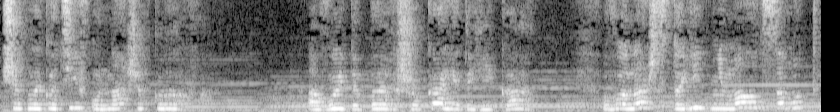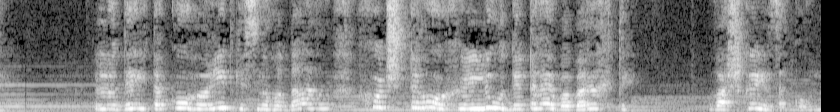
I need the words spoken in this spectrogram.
що клекотів у наших корохвах. А ви тепер шукаєте їй кару, вона ж стоїть німа от самоти. Людей такого рідкісного дару, хоч трохи люди треба берегти. Важкий закон,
